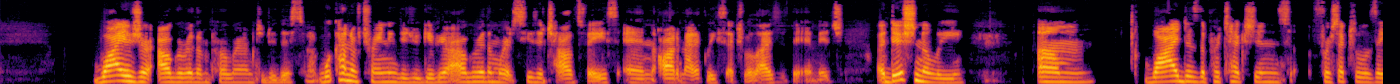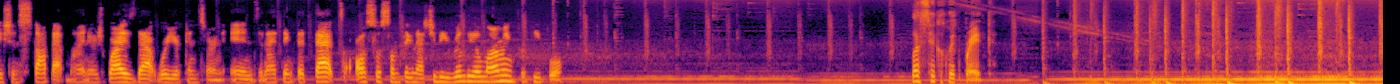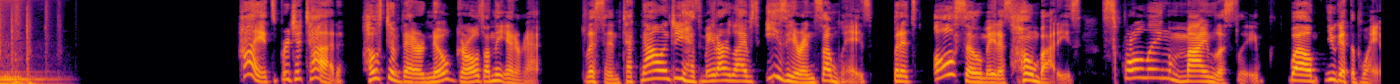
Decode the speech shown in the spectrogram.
why is your algorithm programmed to do this? What kind of training did you give your algorithm where it sees a child's face and automatically sexualizes the image? Additionally um why does the protections for sexualization stop at minors? Why is that where your concern ends? And I think that that's also something that should be really alarming for people. Let's take a quick break. Hi, it's Bridget Todd, host of There Are No Girls on the Internet. Listen, technology has made our lives easier in some ways, but it's also made us homebodies, scrolling mindlessly. Well, you get the point.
